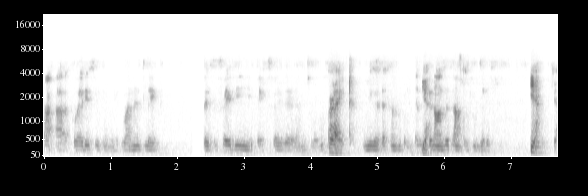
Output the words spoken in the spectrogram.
uh, uh, queries you can make. One is like specify the X, Y, Z, and so on. Right. And you get a sample, and yeah. you can also sample from the distribution. Yeah, yeah.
